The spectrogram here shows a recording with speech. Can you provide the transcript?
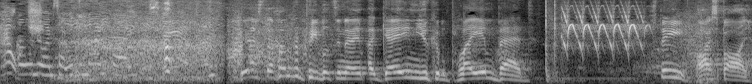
Oh no, I'm sorry, with the knife We asked 100 people to name a game you can play in bed. Steve. I spy.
